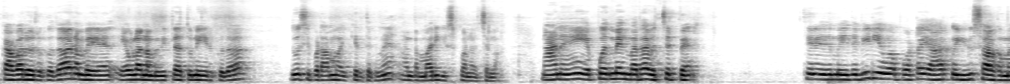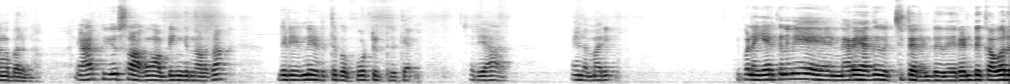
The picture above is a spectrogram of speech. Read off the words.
கவர் இருக்குதோ நம்ம எ- எவ்வளோ நம்ம வீட்டில் துணி இருக்குதோ தூசி படாமல் வைக்கிறதுக்குன்னு அந்த மாதிரி யூஸ் பண்ண வச்சிடலாம். நான் எப்போதுமே இந்த மாதிரி தான் வச்சுருப்பேன். சரி இது இந்த வீடியோவை போட்டால் யாருக்கும் யூஸ் ஆகுமாங்க பாருங்கள் யாருக்கும் யூஸ் ஆகும் அப்படிங்கிறனால தான் திடீர்னு எடுத்து இப்போ போட்டுட்ருக்கேன் சரியா? இந்த மாதிரி. இப்போ நான் ஏற்கனவே நிறையா இது வச்சுட்டேன். ரெண்டு ரெண்டு கவர்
